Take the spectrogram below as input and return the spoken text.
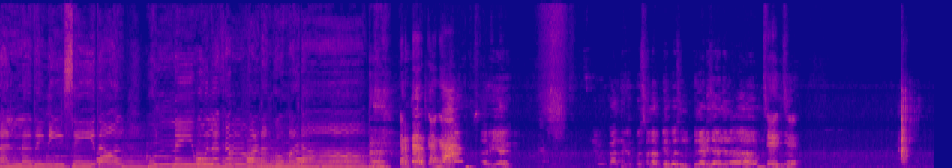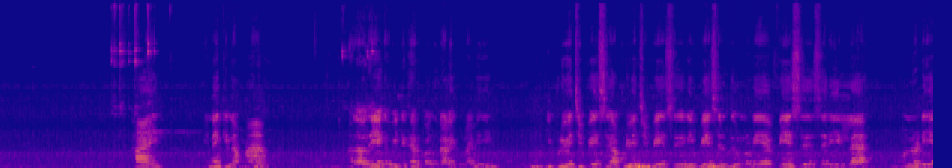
நல்லதை நீ செய்தால் உன்னை உலகம் வணங்குமடா. கரெக்டா இருக்காங்க? சரியா இருக்கு. உட்காந்துருக்க பொசிஷன் அப்படியே பேசணும். பின்னாடி சாஞ்சினா சரி சரி. ஹாய் இன்னைக்கு நம்ம அதாவது எங்க வீட்டுக்காரர் கொஞ்ச நாளைக்கு முன்னாடி இப்படி வச்சு பேசு அப்படி வச்சு பேசு நீ பேசுறது உன்னுடைய ஃபேஸ் சரியில்லை உன்னுடைய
